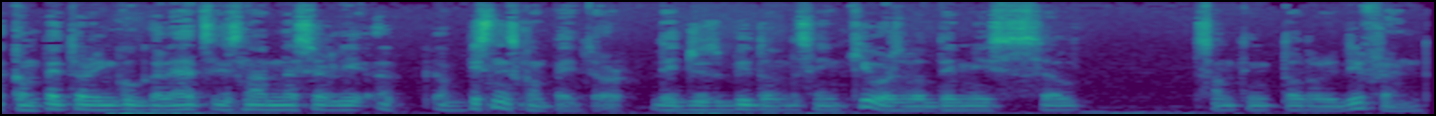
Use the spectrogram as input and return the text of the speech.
a competitor in google ads is not necessarily a, a business competitor they just bid on the same keywords but they may sell something totally different?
